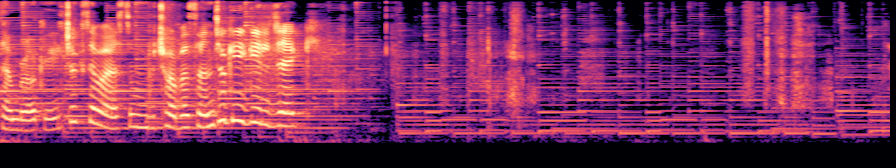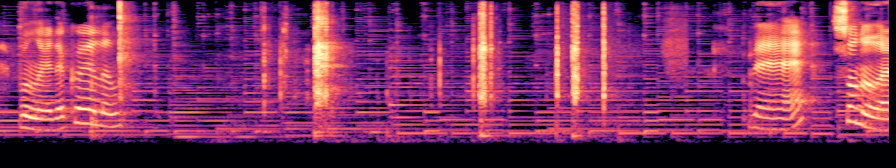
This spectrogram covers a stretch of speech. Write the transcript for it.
Sen brokoliyi çok seversin. Bu çorba sana çok iyi gelecek. Bunları da koyalım. Ve son olarak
